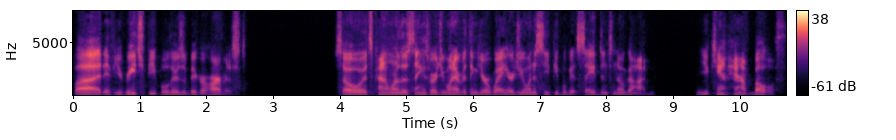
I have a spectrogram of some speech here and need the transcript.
But if you reach people, there's a bigger harvest. So it's kind of one of those things where do you want everything your way or do you want to see people get saved and to know God? You can't have both.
